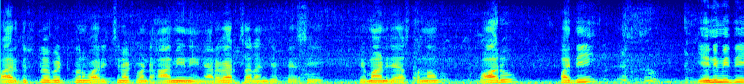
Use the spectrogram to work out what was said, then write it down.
వారి దృష్టిలో పెట్టుకొని వారు ఇచ్చినటువంటి హామీని నెరవేర్చాలని చెప్పేసి డిమాండ్ చేస్తున్నాం. వారు పది ఎనిమిది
